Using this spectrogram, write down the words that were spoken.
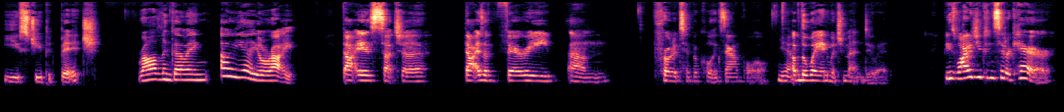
you stupid bitch, rather than going, oh yeah, you're right. That is such a that is a very um prototypical example Yeah. of the way in which men do it. Because why would you consider care?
